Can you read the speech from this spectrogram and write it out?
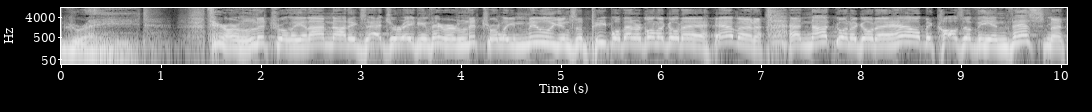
great. There are literally, and I'm not exaggerating, there are literally millions of people that are going to go to heaven and not going to go to hell because of the investment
